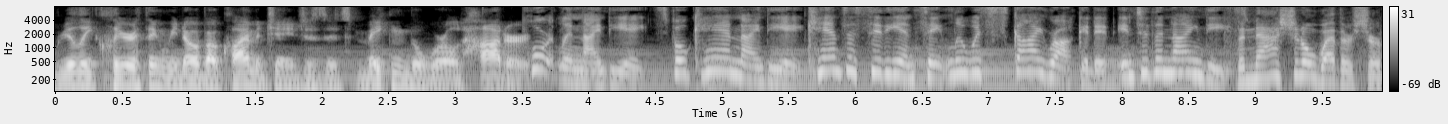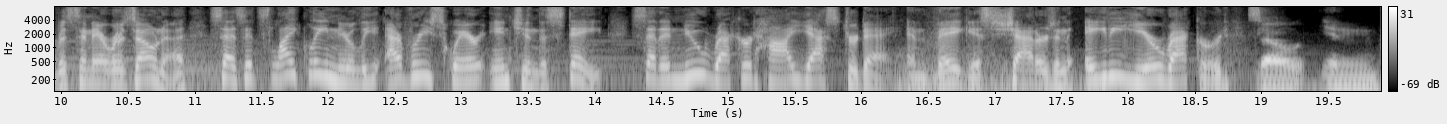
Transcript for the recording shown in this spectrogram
really clear thing we know about climate change is it's making the world hotter. Portland 98, Spokane 98, Kansas City and St. Louis skyrocketed into the 90s. The National Weather Service in Arizona says it's likely nearly every square inch in the state set a new record high yesterday, and Vegas shatters an 80 year record. So in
